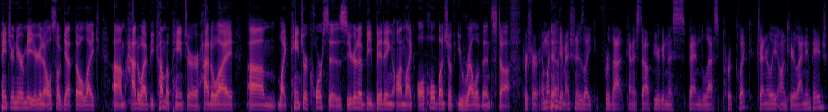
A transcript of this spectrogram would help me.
painter near me. You're going to also get though like um, how do I become a painter? How do I um, like painter courses? You're going to be bidding on like a whole bunch of irrelevant stuff. For sure. And one Yeah. thing to mention is like for that kind of stuff, you're going to spend less per click generally onto your landing page,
